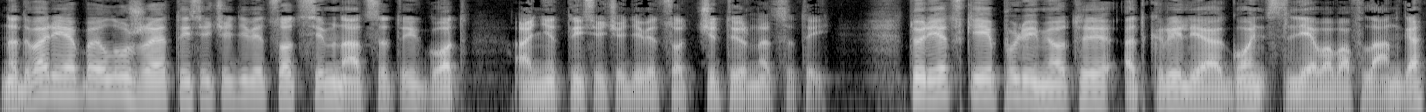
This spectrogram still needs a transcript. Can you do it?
На дворе был уже 1917 год, а не 1914. Турецкие пулеметы открыли огонь с левого фланга,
